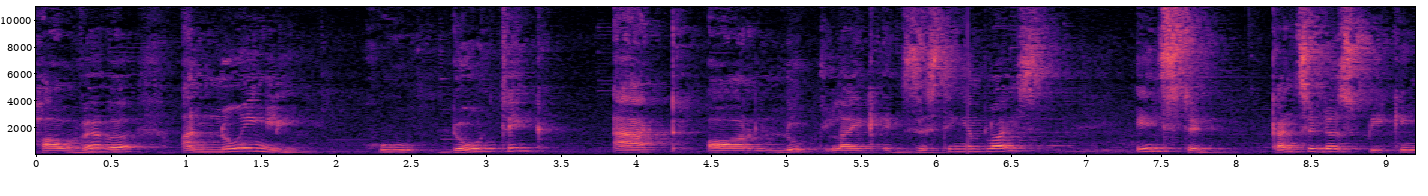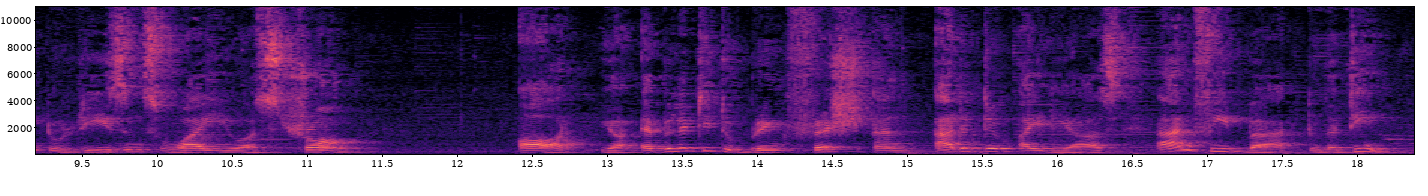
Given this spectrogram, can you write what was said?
However, unknowingly, who don't think, act or look like existing employees. Instead, consider speaking to reasons why you are strong or your ability to bring fresh and additive ideas and feedback to the team.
